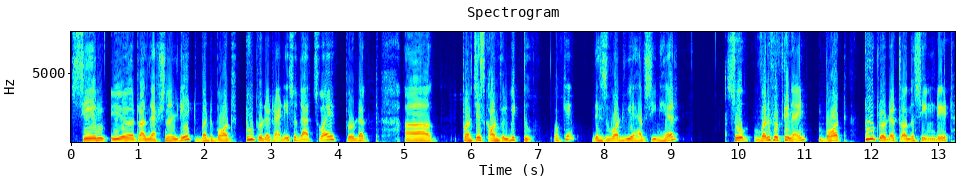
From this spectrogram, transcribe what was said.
same uh, transactional date but bought two product id so that's why product uh, purchase count will be 2 okay this is what we have seen here. So 159 bought two products on the same date.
